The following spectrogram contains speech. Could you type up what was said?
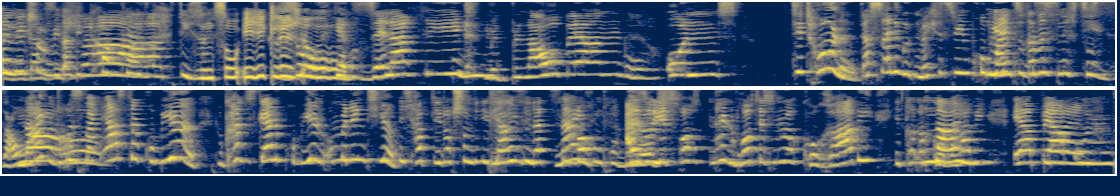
Nein, nicht schon wieder die. Cocktails. Die sind so eklig. So, oh. jetzt Sellerie mit Blaubeeren und Zitrone. Das ist eine gute. Möchtest du ihn probieren? Meinst du, das ist nicht zu sauer? Nein, du bist mein erster Probier. Du kannst es gerne probieren. Unbedingt hier. Ich habe die doch schon die ganzen letzten Nein, Wochen probiert. also jetzt brauchst nein, du brauchst jetzt nur noch Kohlrabi. Jetzt kommt noch Nein. Kohlrabi, Erdbeer Nein. und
